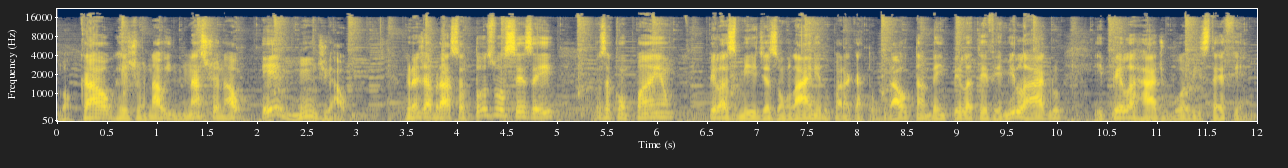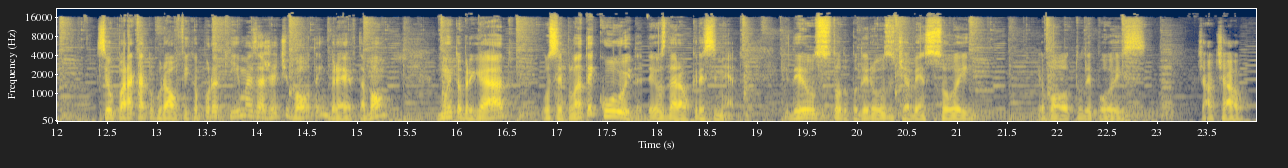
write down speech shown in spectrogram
local, regional e nacional e mundial. Grande abraço a todos vocês aí que nos acompanham pelas mídias online do Paracatu Rural, também pela TV Milagro e pela Rádio Boa Vista FM. Seu Paracatu Rural fica por aqui, mas a gente volta em breve, tá bom? Muito obrigado. Você planta e cuida, Deus dará o crescimento. Que Deus Todo-Poderoso te abençoe. Eu volto depois. Tchau, tchau.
